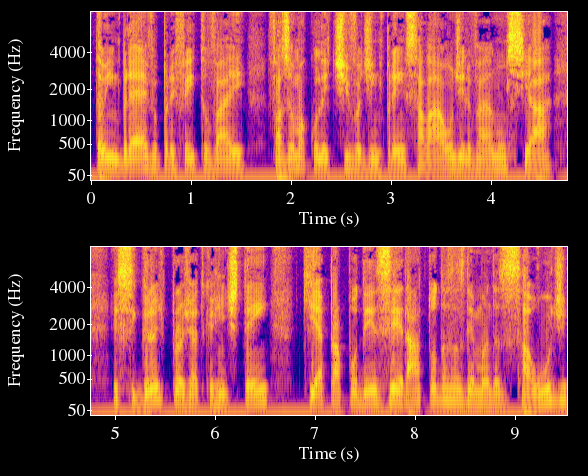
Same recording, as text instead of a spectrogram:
Então, em breve, o prefeito vai fazer uma coletiva de imprensa lá, onde ele vai anunciar esse grande projeto que a gente tem, que é para poder zerar todas as demandas de saúde,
